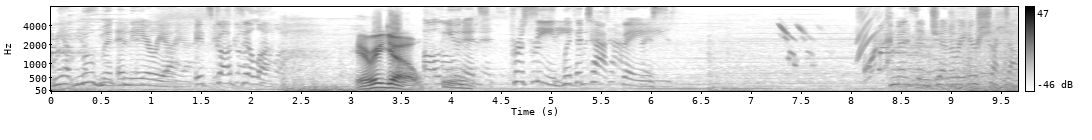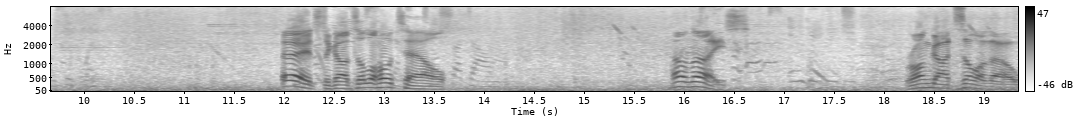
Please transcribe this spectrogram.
We have movement in the area. It's Godzilla. Here we go. All units, proceed with attack phase. Commencing generator shutdown sequence. Hey, it's the Godzilla Hotel. How nice. Wrong Godzilla, though.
